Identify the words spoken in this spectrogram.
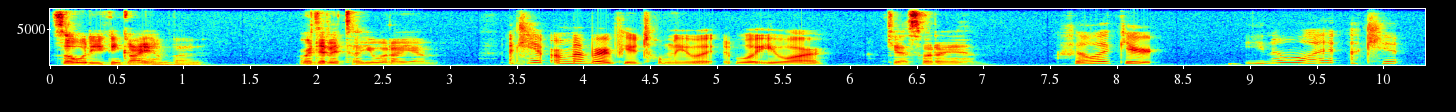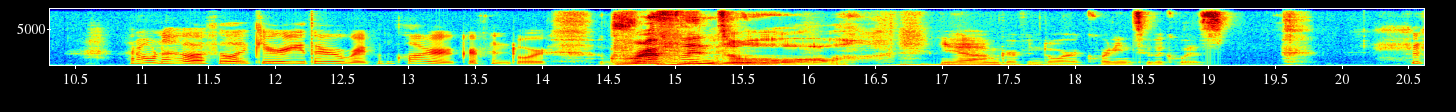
So what do you think I am then? Or did I tell you what I am? I can't remember if you told me what what you are. Guess what I am. I feel like you're You know what? I can't I don't know. I feel like you're either a Ravenclaw or a Gryffindor. Gryffindor! Yeah, I'm Gryffindor, according to the quiz.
